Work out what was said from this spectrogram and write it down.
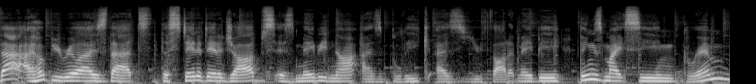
that, I hope you realize that the state of data jobs is maybe not as bleak as you thought it may be. Things might seem grim,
